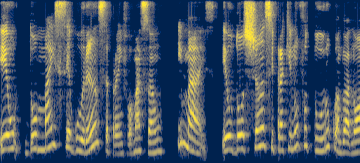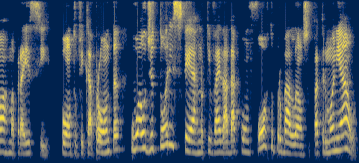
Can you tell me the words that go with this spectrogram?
eu dou mais segurança para a informação e mais, eu dou chance para que no futuro, quando a norma para esse ponto ficar pronta, o auditor externo que vai lá dar conforto para o balanço patrimonial,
